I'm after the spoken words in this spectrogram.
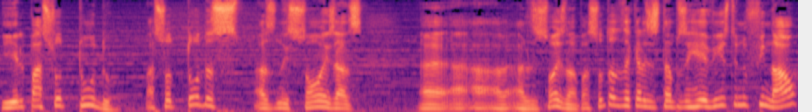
E ele passou tudo, passou todas as lições, as é, as lições, não, passou todas aquelas estampas em revista e no final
